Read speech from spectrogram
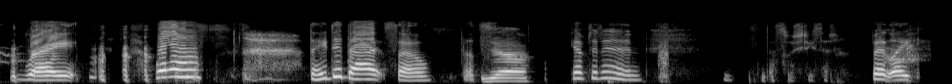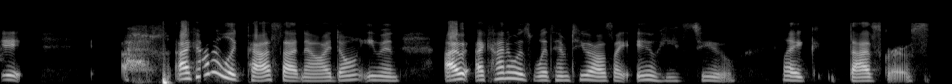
right. well, they did that, so that's yeah, kept it in. That's what she said. But like it, I kind of look past that now. I don't even. I I kind of was with him too. I was like, ew, he's too, Like that's gross.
